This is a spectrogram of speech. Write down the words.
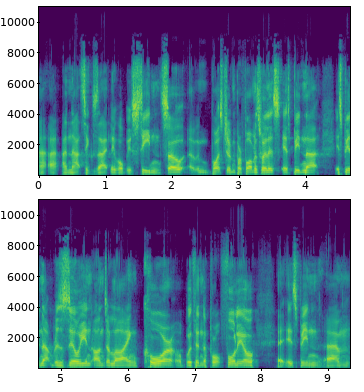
uh, and that's exactly what we've seen. So, um, what's driven performance? Well, it's, it's been that it's been that resilient underlying core within the portfolio. It's been um,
